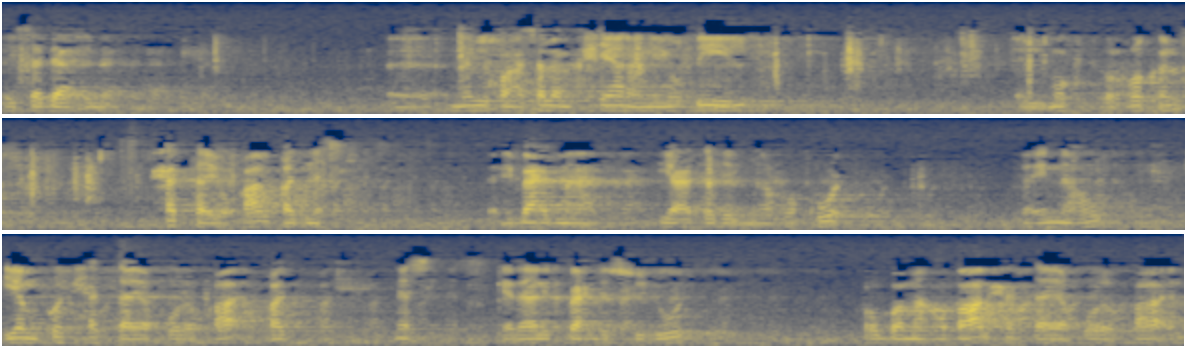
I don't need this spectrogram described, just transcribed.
ليس دائما. آه، النبي صلى الله عليه وسلم أحيانا يطيل المكث في الركن حتى يقال قد نسي. يعني بعد ما يعتدل من الركوع فإنه يمكث حتى يقول القائل قد نسي. كذلك بعد السجود ربما أطال حتى يقول القائل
